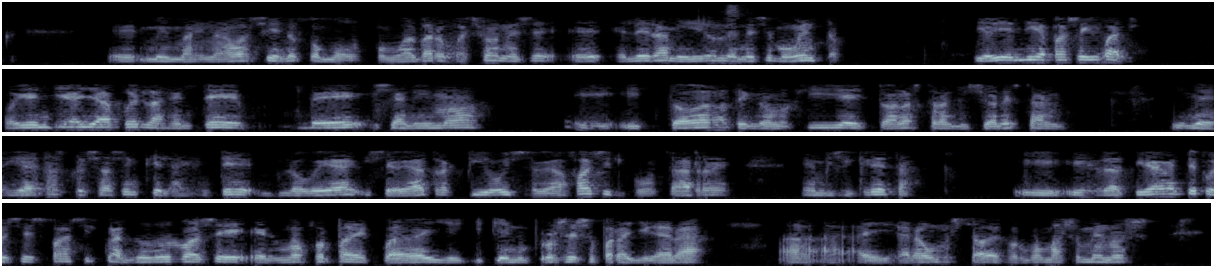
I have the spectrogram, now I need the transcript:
eh, me imaginaba siendo como, como Álvaro Pachón, ese, eh, él era mi ídolo en ese momento. Y hoy en día pasa igual. Hoy en día ya pues la gente ve anima y, y toda la tecnología y todas las transmisiones tan inmediatas pues hacen que la gente lo vea y se vea atractivo y se vea fácil montar en bicicleta. Y, relativamente pues es fácil cuando uno lo hace en una forma adecuada y, tiene un proceso para llegar a, a, llegar a un estado de forma más o menos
